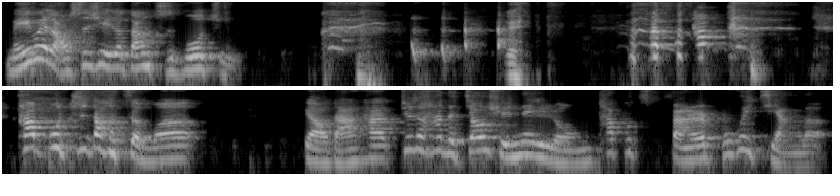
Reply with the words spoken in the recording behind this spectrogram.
每一位老师现在都当直播主。对。他他不知道怎么。表达他就是他的教学内容，他不反而不会讲了，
